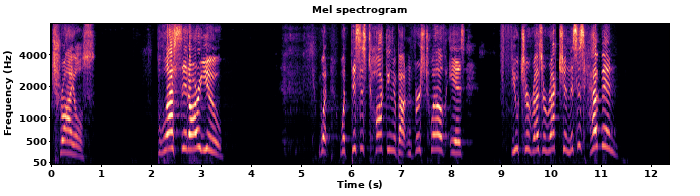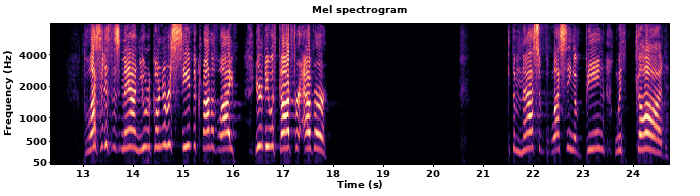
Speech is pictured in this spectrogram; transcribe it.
trials. Blessed are you. What, what this is talking about in verse 12 is future resurrection. This is heaven. Blessed is this man. You are going to receive the crown of life. You're going to be with God forever. Get the massive blessing of being with God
